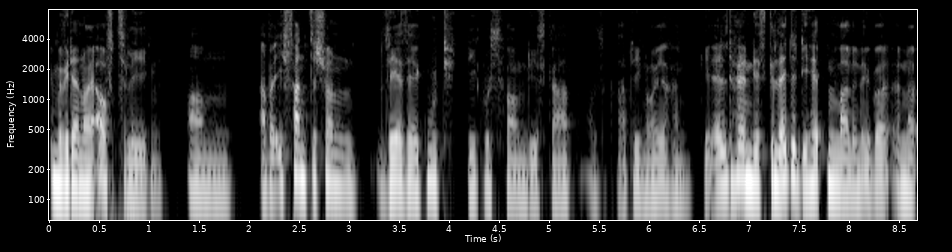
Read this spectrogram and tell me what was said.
immer wieder neu aufzulegen. Ähm, aber ich fand sie schon sehr, sehr gut, die Gussformen, die es gab. Also gerade die neueren. Die älteren, die Skelette, die hätten mal eine, Über eine,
